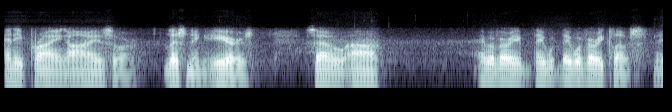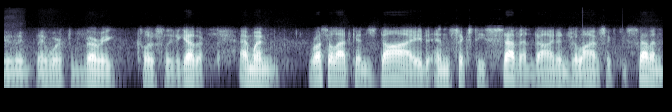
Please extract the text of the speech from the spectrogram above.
any prying eyes or listening ears. So uh, they were very they they were very close. They, they they worked very closely together. And when Russell Adkins died in '67, died in July of '67,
